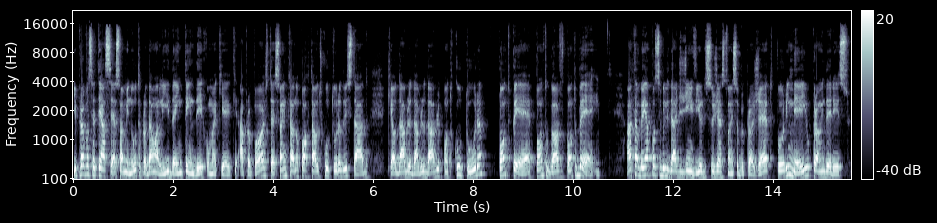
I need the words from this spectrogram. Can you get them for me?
E para você ter acesso à minuta, para dar uma lida e entender como é que é a proposta, é só entrar no portal de cultura do Estado, que é o www.cultura.pe.gov.br. Há também a possibilidade de envio de sugestões sobre o projeto por e-mail para o endereço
